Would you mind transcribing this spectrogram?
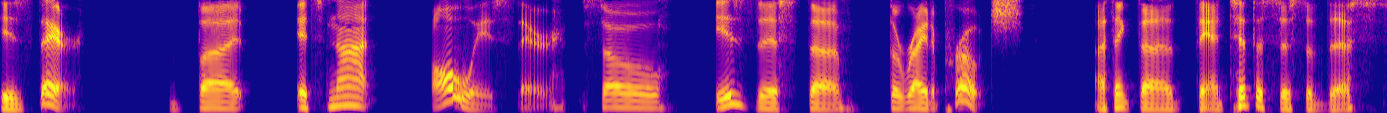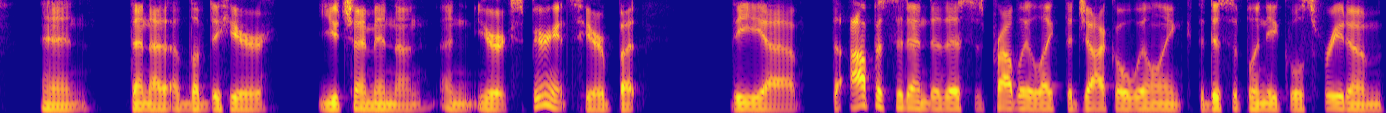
is there, but it's not always there. So is this the the right approach? I think the the antithesis of this, and then I'd love to hear you chime in on, on your experience here, but the uh, the opposite end of this is probably like the Jocko Willink, the discipline equals freedom.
